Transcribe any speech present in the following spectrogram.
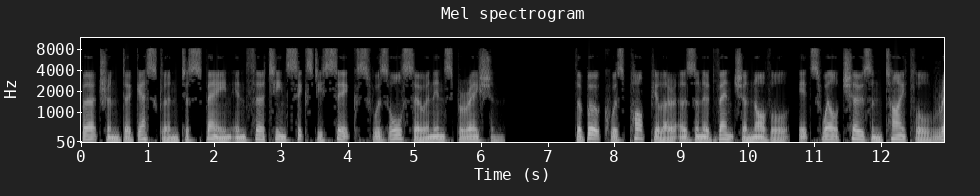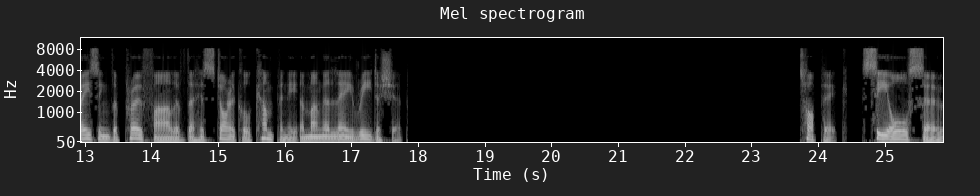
Bertrand de Guesclin to Spain in 1366 was also an inspiration. The book was popular as an adventure novel, its well-chosen title raising the profile of the historical company among a lay readership. See also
